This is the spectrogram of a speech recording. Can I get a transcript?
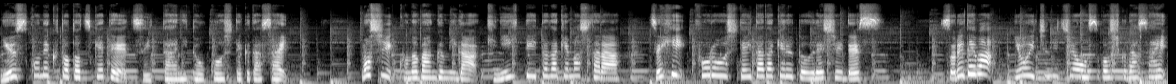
ニュースコネクトとつけてツイッターに投稿してください。もしこの番組が気に入っていただけましたら、ぜひフォローしていただけると嬉しいです。それでは、良い一日をお過ごしください。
